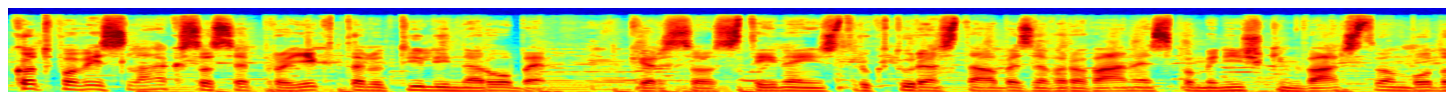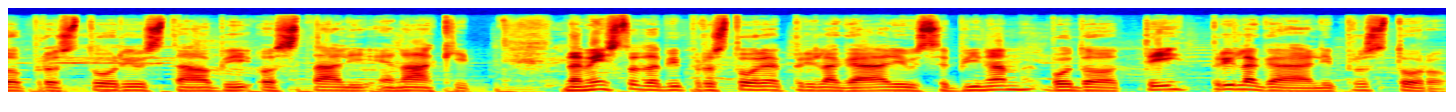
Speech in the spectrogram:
Kot pove Slak, so se projekta lotili na robe. Ker so stene in struktura stavbe zavarovane s pomeniškim varstvom, bodo prostori v stavbi ostali enaki. Namesto da bi prostore prilagajali vsebinam, bodo te prilagajali prostoru.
